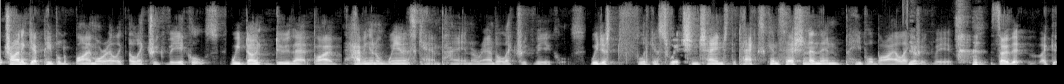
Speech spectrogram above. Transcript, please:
We're trying to get people to buy more ele- electric vehicles. We don't do that by having an awareness campaign around electric vehicles. We just flick a switch and change the tax concession, and then people buy electric yep. vehicles. so that like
